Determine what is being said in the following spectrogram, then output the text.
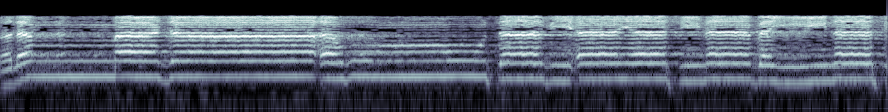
فلما جاءهم موسى بآياتنا بينات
